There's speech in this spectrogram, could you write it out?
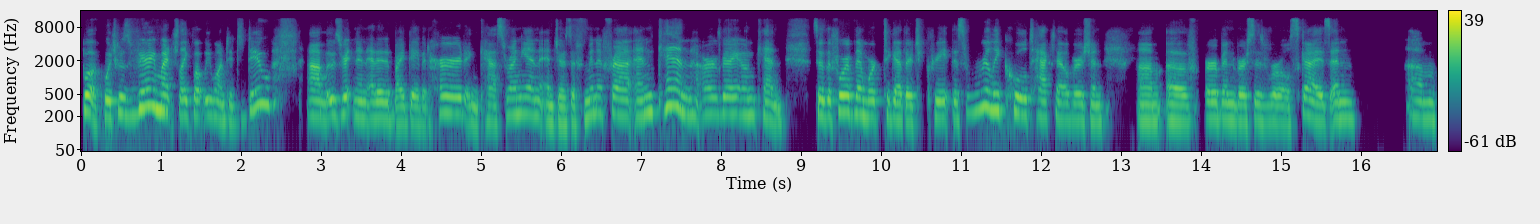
book, which was very much like what we wanted to do. Um, it was written and edited by David Hurd and Cass Runyon and Joseph Minafra and Ken, our very own Ken. So the four of them worked together to create this really cool tactile version um, of urban versus rural skies. And um,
